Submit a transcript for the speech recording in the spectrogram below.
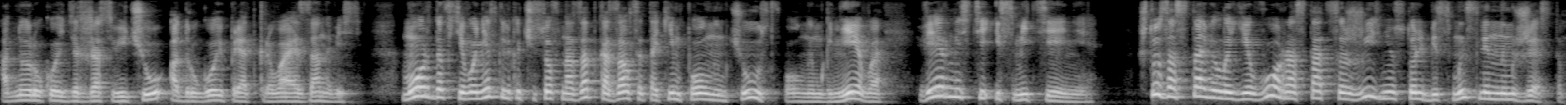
одной рукой держа свечу, а другой приоткрывая занавесь. Морда всего несколько часов назад казался таким полным чувств, полным гнева, верности и смятения. Что заставило его расстаться с жизнью столь бессмысленным жестом?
